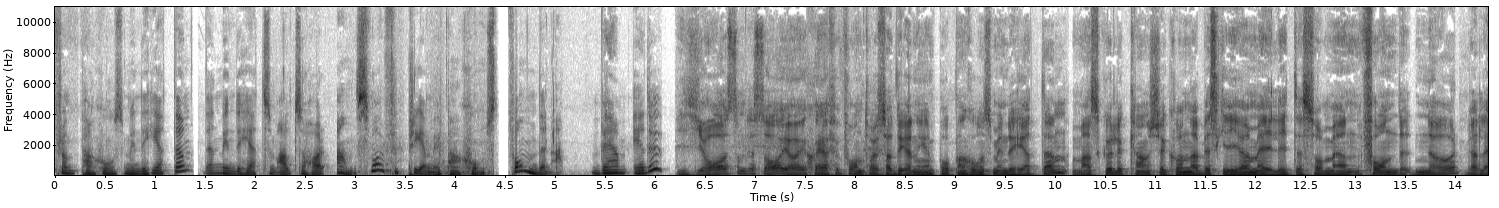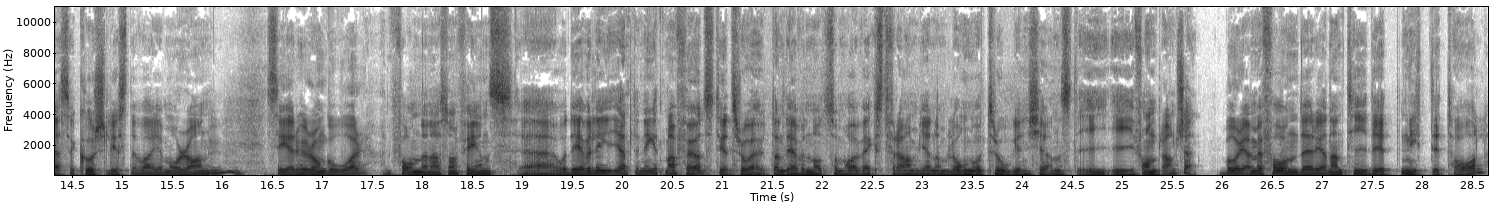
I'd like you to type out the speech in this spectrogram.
från Pensionsmyndigheten, den myndighet som alltså har ansvar för premiepensionsfonderna. Vem är du? Ja, som du sa, jag är chef för fondtorgsavdelningen på Pensionsmyndigheten. Man skulle kanske kunna beskriva mig lite som en fondnörd. Jag läser kurslistor varje morgon, mm. ser hur de går, fonderna som finns. Eh, och det är väl egentligen inget man föds till tror jag, utan det är väl något som har växt fram genom lång och trogen tjänst i, i fondbranschen. Började med fonder redan tidigt 90-tal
